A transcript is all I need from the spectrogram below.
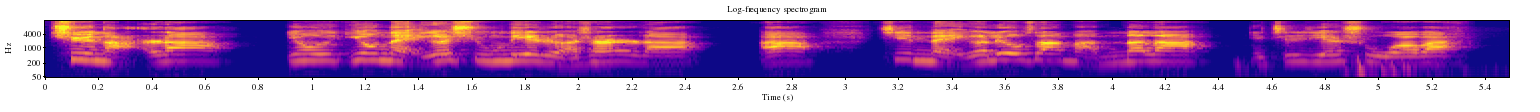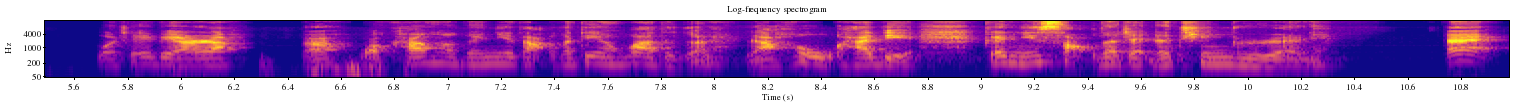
去哪儿了？又又哪个兄弟惹事儿了？啊，进哪个六扇门子了？你直接说吧。我这边啊啊，我看看，给你打个电话得了。然后我还得跟你嫂子在这听歌呢。哎，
